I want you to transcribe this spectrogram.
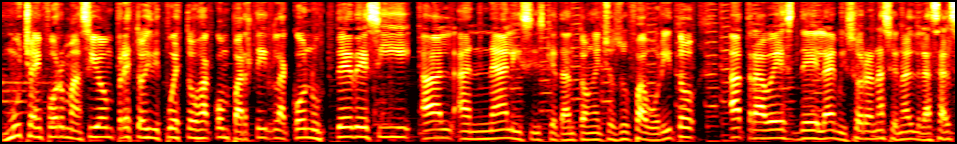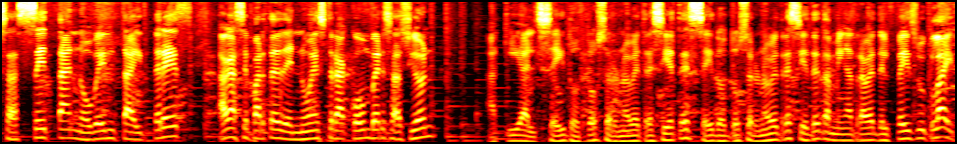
Mucha información, prestos y dispuestos a compartirla con ustedes y al análisis que tanto han hecho su favorito a través de la emisora nacional de la salsa Z93. Hágase parte de nuestra conversación aquí al 6220937, 6220937, también a través del Facebook Live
